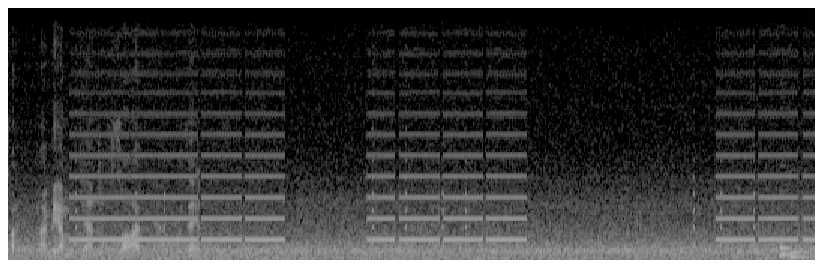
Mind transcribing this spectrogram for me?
fuck, maybe I'm down to five now with that. God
